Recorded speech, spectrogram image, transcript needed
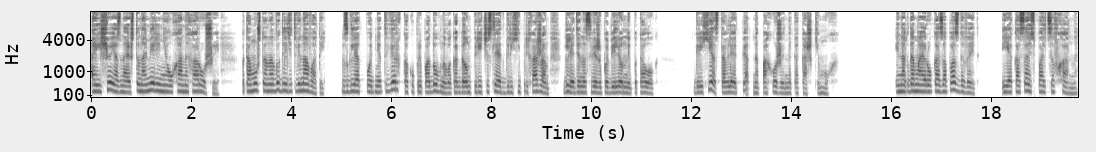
А еще я знаю, что намерения у Ханы хорошие, потому что она выглядит виноватой. Взгляд поднят вверх, как у преподобного, когда он перечисляет грехи прихожан, глядя на свежепобеленный потолок. Грехи оставляют пятна, похожие на какашки мух. Иногда моя рука запаздывает, и я касаюсь пальцев Ханны,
